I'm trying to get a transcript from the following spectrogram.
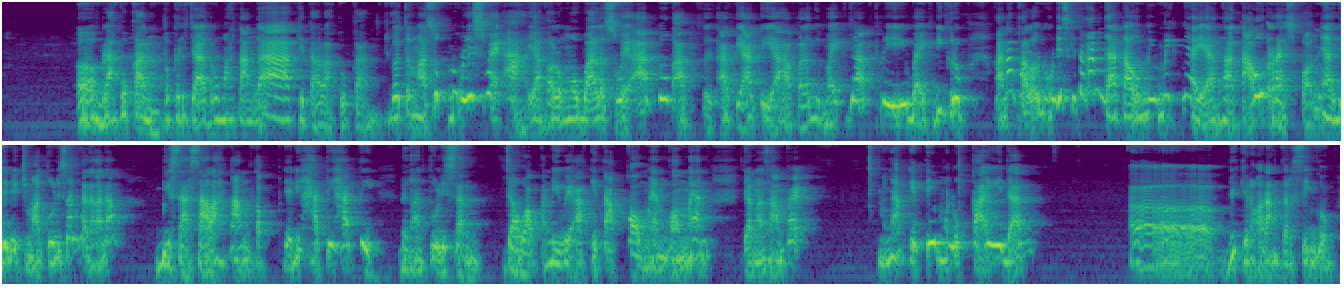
uh, melakukan pekerjaan rumah tangga kita lakukan. Juga termasuk nulis WA ya kalau mau balas WA tuh hati-hati ya apalagi baik japri, baik di grup. Karena kalau nulis kita kan nggak tahu mimiknya ya, nggak tahu responnya. Jadi cuma tulisan kadang-kadang bisa salah tangkap. Jadi hati-hati dengan tulisan jawaban di WA kita, komen-komen. Jangan sampai menyakiti, melukai dan uh, bikin orang tersinggung.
